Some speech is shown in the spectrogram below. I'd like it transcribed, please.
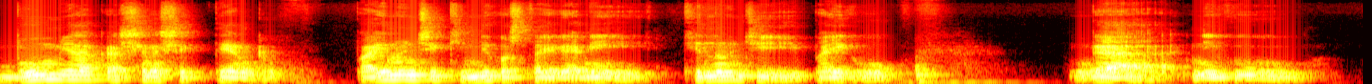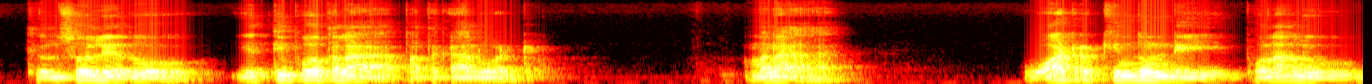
భూమి ఆకర్షణ శక్తి అంటారు. పైనుంచి కిందికి వస్తాయి కానీ కింద నుంచి పైకి ఇంకా నీకు తెలుసో లేదో ఎత్తిపోతల పథకాలు అంటారు. మన వాటర్ కింద ఉండి పొలాలు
